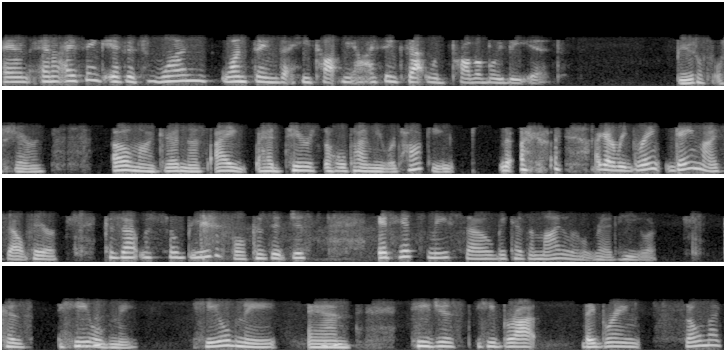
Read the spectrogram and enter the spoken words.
and and i think if it's one one thing that he taught me i think that would probably be it beautiful, Sharon. Oh my goodness, I had tears the whole time you were talking. I got to regain myself here because that was so beautiful. Because it just it hits me so because of my little red heeler. Because healed mm-hmm. me, healed me, and mm-hmm. he just he brought they bring so much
